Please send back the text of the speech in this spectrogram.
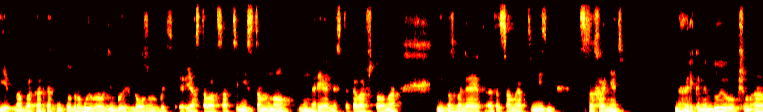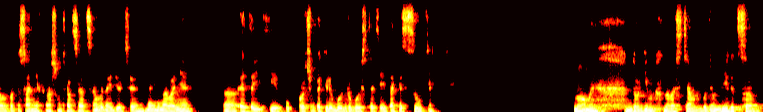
И адвокат, как никто другой, вроде бы должен быть и оставаться оптимистом, но реальность такова, что она не позволяет этот самый оптимизм сохранять. Рекомендую, в общем, в описании к нашим трансляциям вы найдете наименование этой и, впрочем, как и любой другой статьи, так и ссылки. Ну а мы другим новостям будем двигаться.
